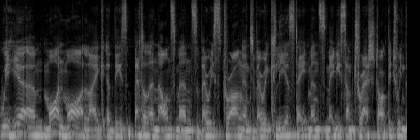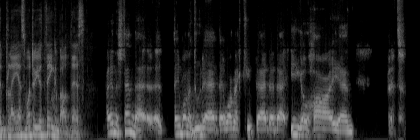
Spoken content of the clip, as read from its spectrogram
we hear um, more and more like uh, these battle announcements, very strong and very clear statements. Maybe some trash talk between the players. What do you think about this? I understand that uh, they want to do that. They want to keep their, their, their ego high, and but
